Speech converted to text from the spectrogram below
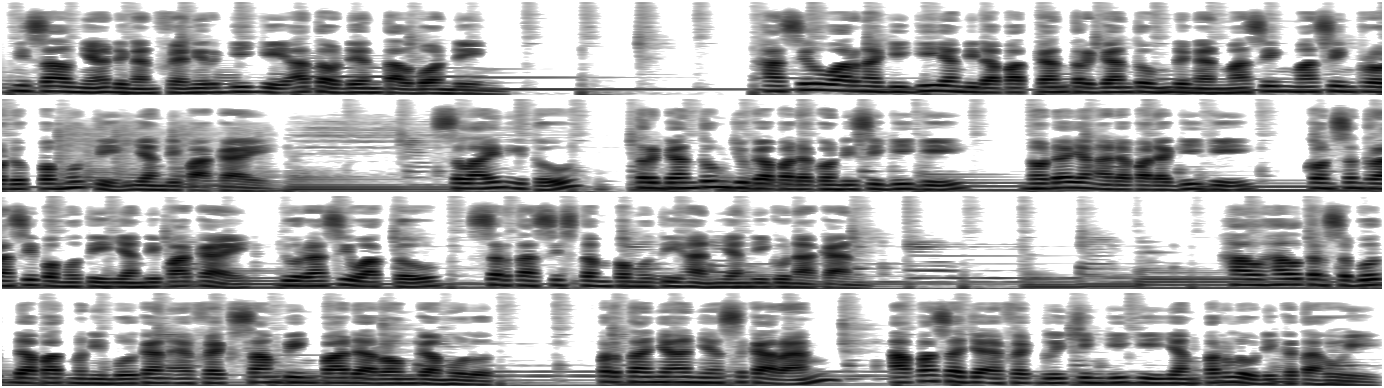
misalnya dengan veneer gigi atau dental bonding. Hasil warna gigi yang didapatkan tergantung dengan masing-masing produk pemutih yang dipakai. Selain itu, tergantung juga pada kondisi gigi, noda yang ada pada gigi, konsentrasi pemutih yang dipakai, durasi waktu, serta sistem pemutihan yang digunakan. Hal-hal tersebut dapat menimbulkan efek samping pada rongga mulut. Pertanyaannya sekarang, apa saja efek bleaching gigi yang perlu diketahui?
